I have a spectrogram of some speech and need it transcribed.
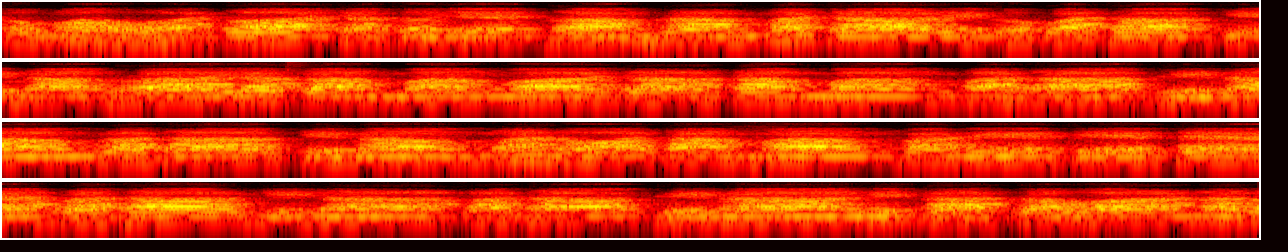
สุโมหตัวจะสุเยสังพรหมจาริสุวัฏากินังกายกรรมังวาจากรรมังปัทากินังปัทากินังมโนกรรมังปณิจิเตปัทากินาปัทากินานิกัตตวานร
